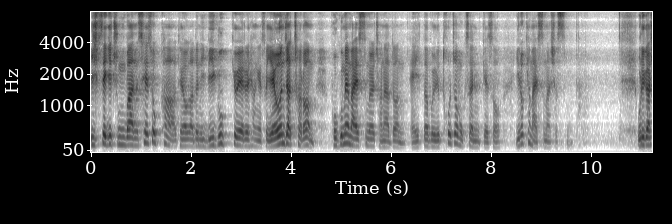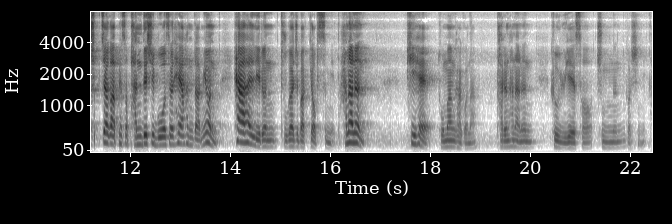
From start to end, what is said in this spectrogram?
20세기 중반 세속화되어 가던 이 미국 교회를 향해서 예언자처럼 복음의 말씀을 전하던 A.W. 토조 목사님께서 이렇게 말씀하셨습니다. 우리가 십자가 앞에서 반드시 무엇을 해야 한다면 해야 할 일은 두 가지밖에 없습니다. 하나는 피해 도망가거나 다른 하나는 그 위에서 죽는 것입니다.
